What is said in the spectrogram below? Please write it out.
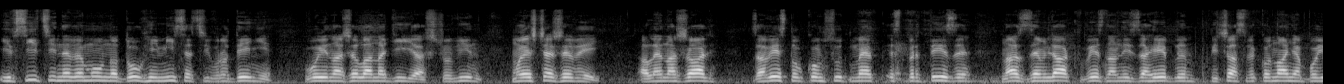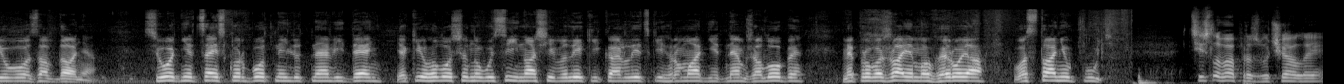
І всі ці невимовно довгі місяці в родині воїна жила надія, що він моє ще живий. Але, на жаль, за висновком судмедекспертизи, наш земляк визнаний загиблим під час виконання бойового завдання. Сьогодні в цей скорботний лютневий день, який оголошено в усій нашій великій карлицькій громаді Днем жалоби, ми проважаємо героя в останню путь. Ці слова прозвучали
